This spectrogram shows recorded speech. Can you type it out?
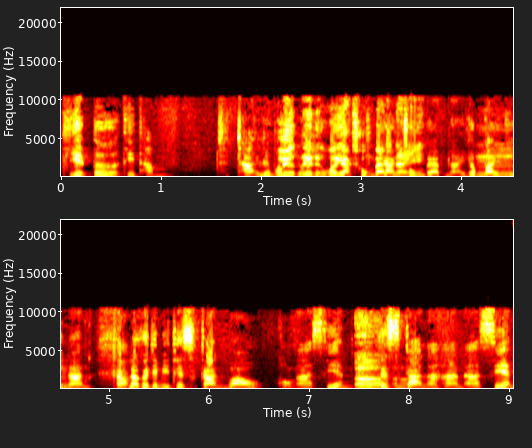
เทเตอร์ที่ทำ ฉายเรื่องภาพยนตร์เลือกได้เลยว่าอยากชมแบบอยากไหนชมแบบไหนก็ไปที่นั่น ครับแล้วก็จะมีเทศกาลว่าวของอาเซียน อ่า เทศกาลอาหารอาเซียน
